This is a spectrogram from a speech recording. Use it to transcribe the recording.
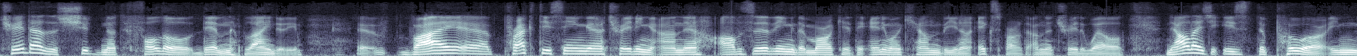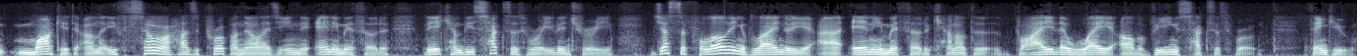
traders should not follow them blindly by uh, practicing uh, trading and uh, observing the market, anyone can be an expert and trade well. Knowledge is the power in market, and if someone has proper knowledge in any method, they can be successful eventually. Just following blindly any method cannot buy the way of being successful. Thank you.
